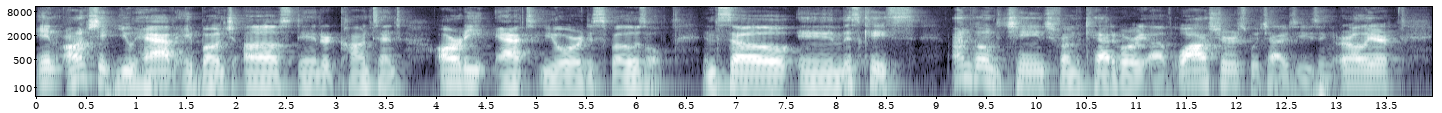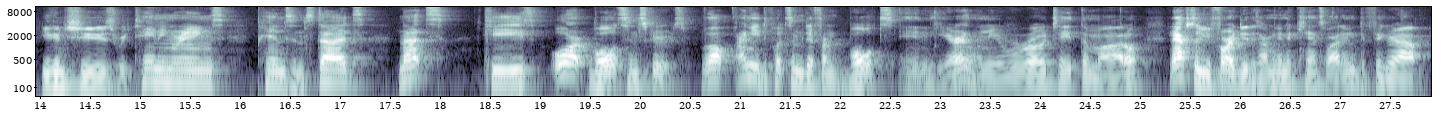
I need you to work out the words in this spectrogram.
In Onshape, you have a bunch of standard content already at your disposal. And so in this case, I'm going to change from the category of washers, which I was using earlier. You can choose retaining rings, pins and studs, nuts, keys, or bolts and screws. Well, I need to put some different bolts in here. Let me rotate the model. And actually, before I do this, I'm going to cancel out. I need to figure out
